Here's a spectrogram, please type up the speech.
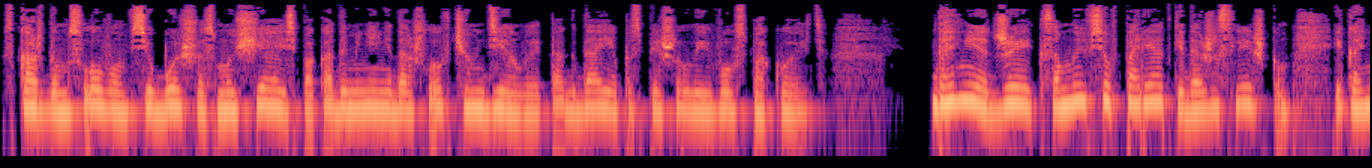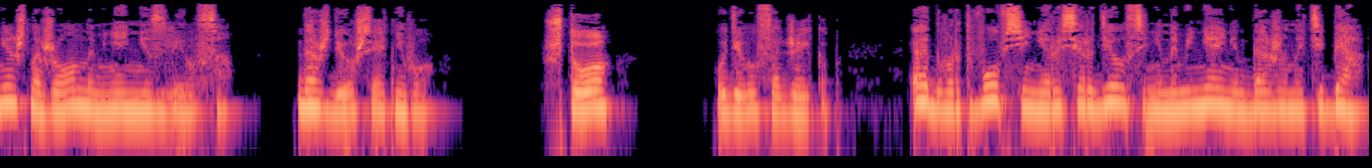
с каждым словом все больше смущаясь, пока до меня не дошло, в чем дело, и тогда я поспешила его успокоить. «Да нет, Джейк, со мной все в порядке, даже слишком, и, конечно же, он на меня не злился. Дождешься от него». «Что?» — удивился Джейкоб. «Эдвард вовсе не рассердился ни на меня, ни даже на тебя.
